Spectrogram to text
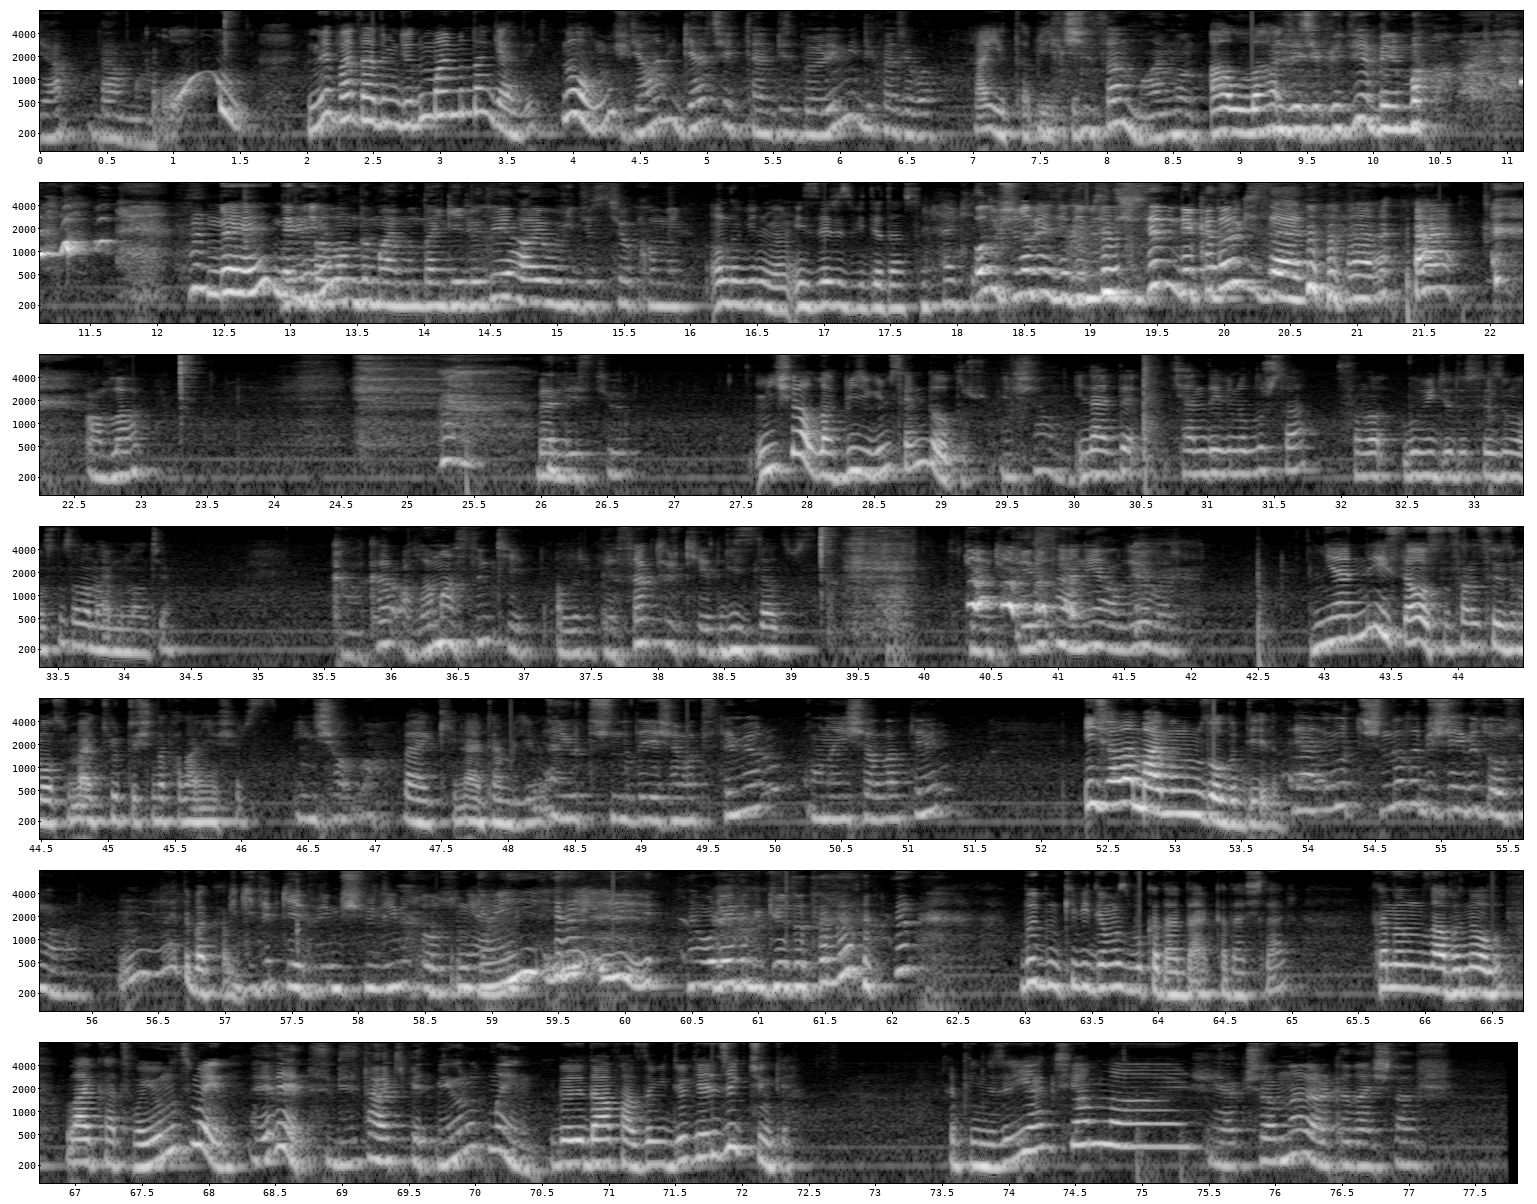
ya ben mi? Oo. Ne var daha demin diyordum maymundan geldik. Ne olmuş? Yani gerçekten biz böyle miydik acaba? Hayır tabii İlk ki. insan maymun. Allah Recep İvedik benim babam. Ne? Ne benim diyeyim? babam da maymundan geliyor diye. Ay o videosu çok komik. Onu bilmiyorum. İzleriz videodan sonra. Herkes Oğlum şuna benzediğimizi düşünsene ne kadar güzel. Allah. Ben de istiyorum. İnşallah bir gün senin de olur. İnşallah. İleride kendi evin olursa sana bu videoda sözüm olsun sana maymun alacağım. Kanka alamazsın ki. Alırım. Yasak Türkiye'de. Gizli alırız. Gördükleri saniye alıyorlar. Yani neyse olsun sana sözüm olsun. Belki yurt dışında falan yaşarız. İnşallah. Belki nereden biliyoruz. Yani yurt dışında da yaşamak istemiyorum. Ona inşallah demeyeyim. İnşallah maymunumuz olur diyelim. Yani yurt dışında da bir şeyimiz olsun ama. Hmm, hadi bakalım. Bir gidip geldiğimiz milliğimiz olsun yani. Oraya da bir göz atalım. Bugünkü videomuz bu kadardı arkadaşlar. Kanalımıza abone olup like atmayı unutmayın. Evet, bizi takip etmeyi unutmayın. Böyle daha fazla video gelecek çünkü. Hepinize iyi akşamlar. İyi akşamlar arkadaşlar.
